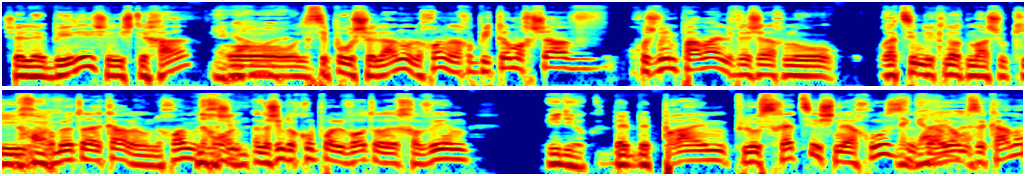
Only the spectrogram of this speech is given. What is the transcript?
של בילי, של אשתך. או לסיפור שלנו, נכון? אנחנו פתאום עכשיו חושבים פעמיים לפני שאנחנו רצים לקנות משהו, כי נכון. הרבה יותר יקר לנו, נכון? נכון. אנשים, אנשים לקחו פה הלוואות על רכבים בדיוק. בפריים פלוס חצי, 2 אחוז, לגמרי. והיום זה כמה?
